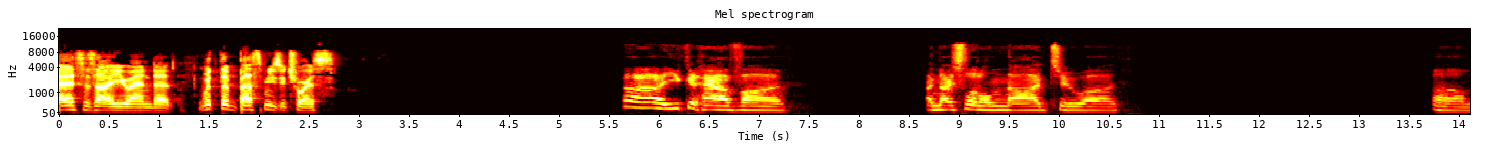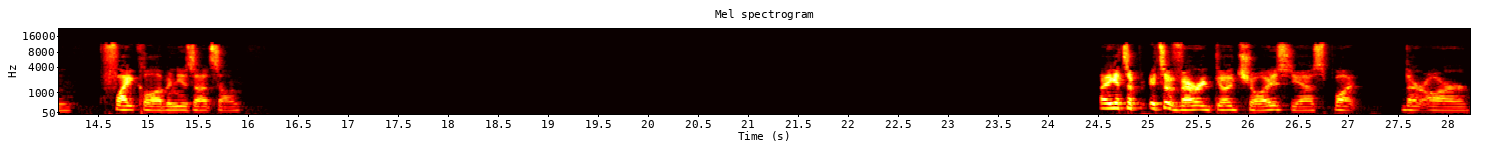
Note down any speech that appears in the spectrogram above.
This is how you end it with the best music choice. Uh, you could have uh, a nice little nod to uh, um, Fight Club and use that song. Think it's a it's a very good choice, yes, but there are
